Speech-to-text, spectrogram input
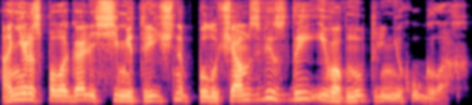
Они располагались симметрично по лучам звезды и во внутренних углах.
